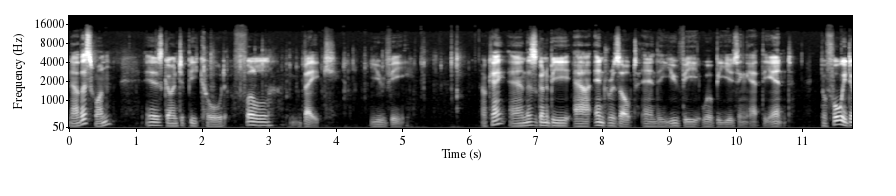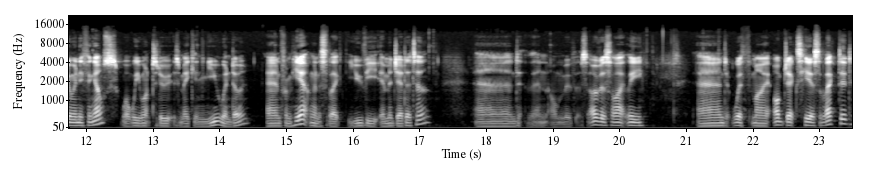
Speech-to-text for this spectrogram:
Now this one is going to be called full bake UV. Okay, and this is going to be our end result and the UV we'll be using at the end. Before we do anything else, what we want to do is make a new window and from here I'm going to select UV image editor and then I'll move this over slightly. And with my objects here selected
